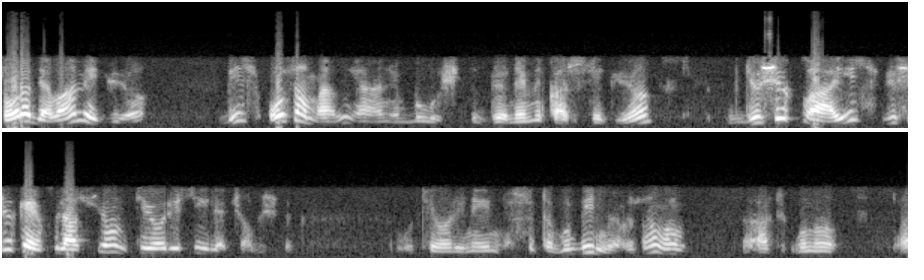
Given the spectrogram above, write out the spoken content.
Sonra devam ediyor. Biz o zaman yani bu işte dönemi kastediyor. Düşük faiz, düşük enflasyon teorisiyle çalıştık. Bu teori neyin nesi tabi bilmiyoruz ama artık bunu e,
